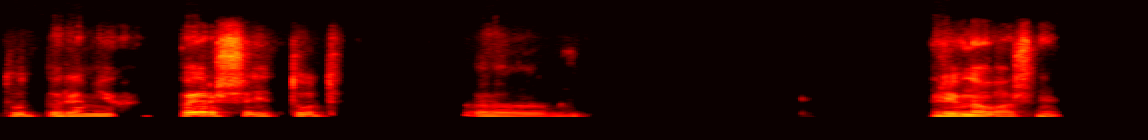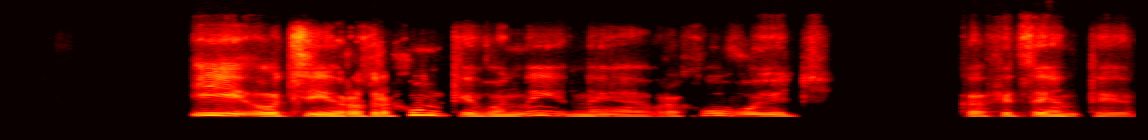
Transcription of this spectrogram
тут переміг перший, тут е, рівноважний. І оці розрахунки вони не враховують коефіцієнти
